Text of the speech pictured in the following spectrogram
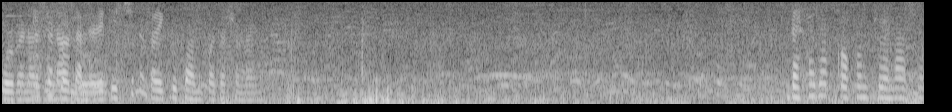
করবে না যে না স্যালারি দিচ্ছি না তার একটু কম কথা শোনায়। দেখা যাক কখন ট্রেন আসে।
